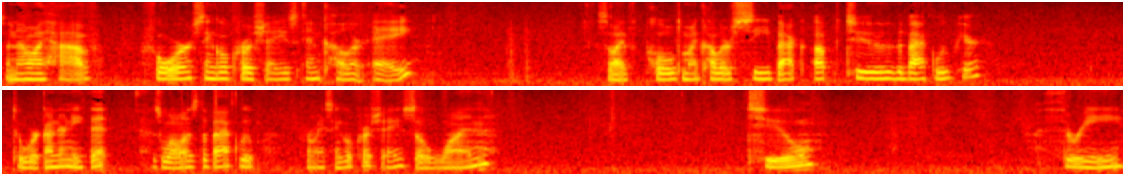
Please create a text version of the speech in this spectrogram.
So now I have four single crochets in color A. So I've pulled my color C back up to the back loop here to work underneath it as well as the back loop for my single crochet. So one, two, three,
